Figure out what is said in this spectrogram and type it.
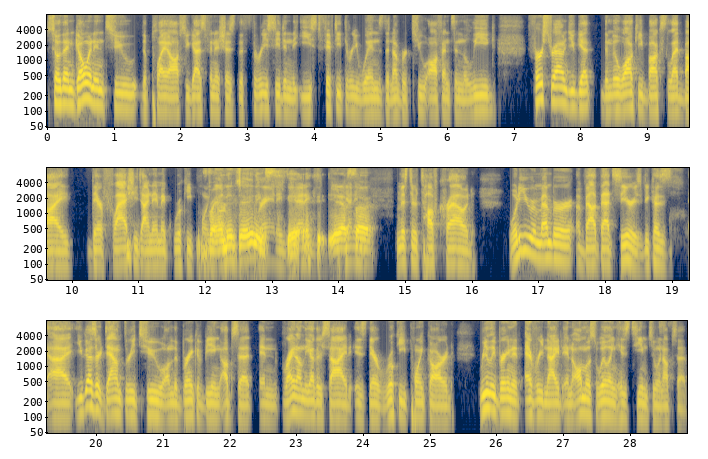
so then going into the playoffs, you guys finish as the three seed in the East, 53 wins, the number two offense in the league. First round, you get the Milwaukee Bucks led by their flashy, dynamic rookie point guard, Brandon Jennings. Brandon yeah. Jennings. yes, sir. Mr. Tough Crowd. What do you remember about that series? Because uh, you guys are down 3 2 on the brink of being upset. And right on the other side is their rookie point guard, really bringing it every night and almost willing his team to an upset.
